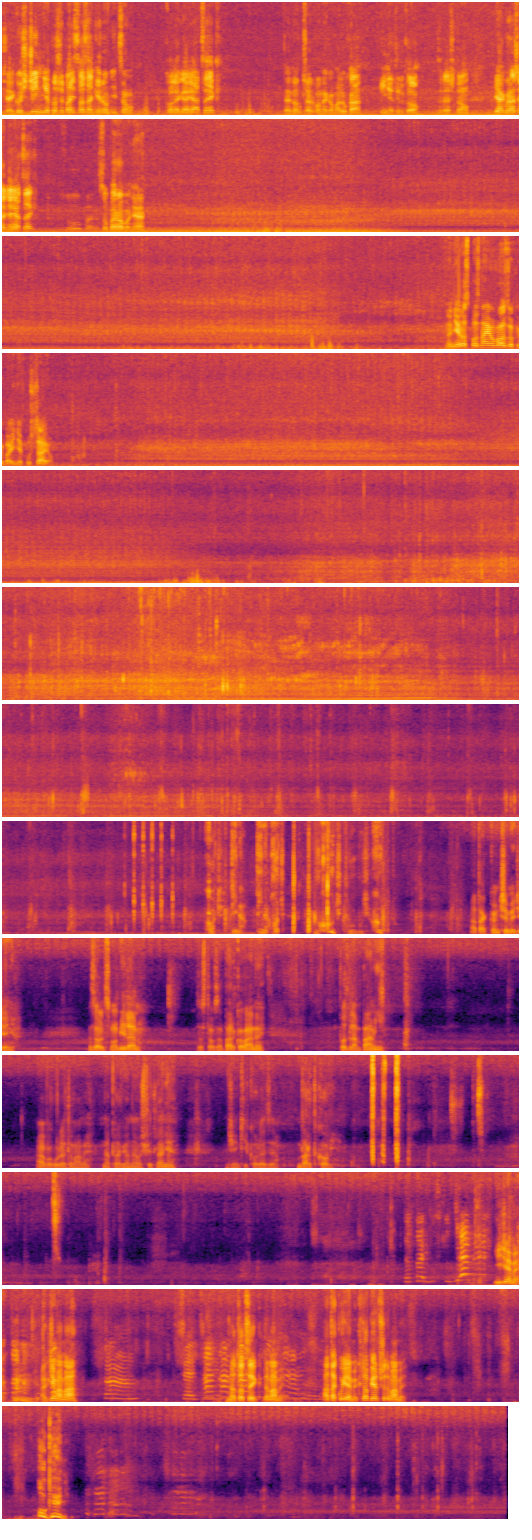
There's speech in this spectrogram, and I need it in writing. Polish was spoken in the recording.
Dzisiaj gościnnie, proszę Państwa, za kierownicą kolega Jacek. Ten od czerwonego malucha i nie tylko zresztą. Jak wrażenia Jacek? Super. Superowo, nie? No nie rozpoznają wozu chyba i nie wpuszczają. Chodź, Tina, Tina, chodź. No chodź tu, obudzie, chodź tu. A tak kończymy dzień z Oldsmobilem. Został zaparkowany pod lampami. A w ogóle to mamy naprawione oświetlenie dzięki koledze Bartkowi. Idziemy. A gdzie mama? No to cyk, do mamy. Atakujemy. Kto pierwszy do mamy? Ogień!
